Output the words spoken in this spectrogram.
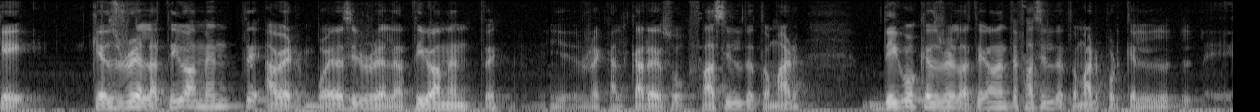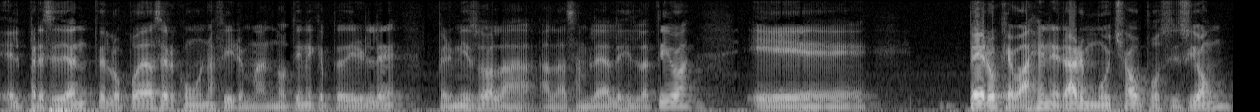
que, es relativamente, a ver, voy a decir relativamente, recalcar eso, fácil de tomar, Digo que es relativamente fácil de tomar porque el, presidente lo puede hacer con una firma, no tiene que pedirle permiso a la, Asamblea Legislativa, eh, pero que va a generar mucha oposición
